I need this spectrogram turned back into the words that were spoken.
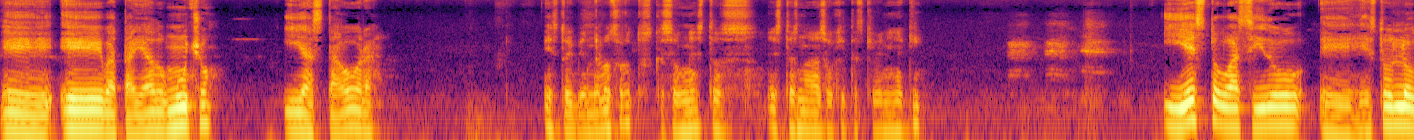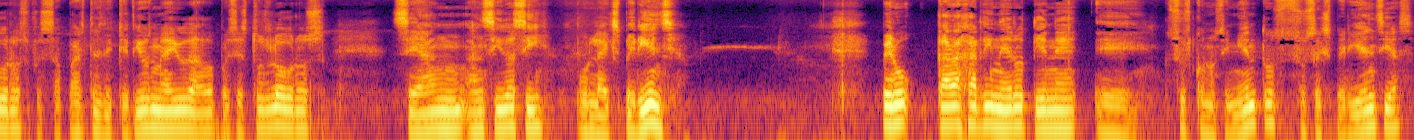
eh, he batallado mucho y hasta ahora estoy viendo los frutos, que son estos, estas nuevas hojitas que vienen aquí. Y esto ha sido, eh, estos logros, pues aparte de que Dios me ha ayudado, pues estos logros se han, han sido así por la experiencia. Pero cada jardinero tiene eh, sus conocimientos, sus experiencias,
